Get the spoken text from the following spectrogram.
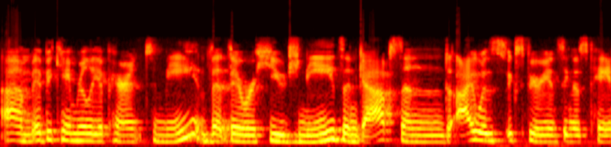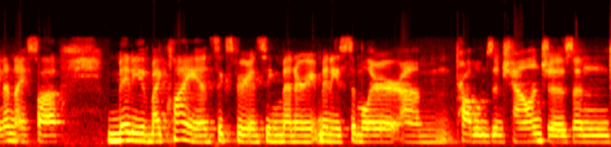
Um, it became really apparent to me that there were huge needs and gaps, and I was experiencing this pain, and I saw many of my clients experiencing many, many similar um, problems and challenges. And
